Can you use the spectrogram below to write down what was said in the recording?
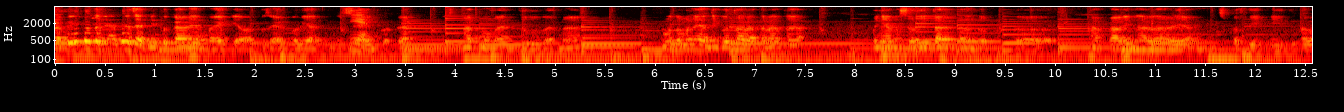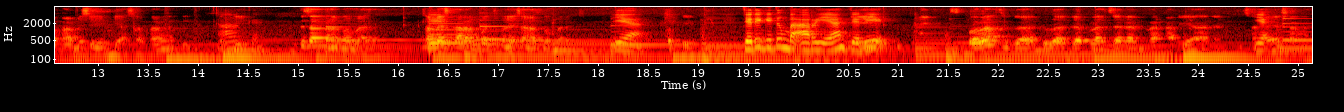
tapi itu ternyata jadi bekal yang baik ya waktu saya kuliah di yeah. program sangat membantu karena teman-teman yang di kota rata-rata punya kesulitan untuk uh, ngapalin hal-hal yang seperti itu kalau kami sih biasa banget gitu. jadi okay. Itu sangat membantu sampai yeah. sekarang pun sebenarnya sangat membantu iya yeah. jadi gitu Mbak Ari ya jadi di sekolah juga dulu ada pelajaran prakarya dan saya yeah. sangat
